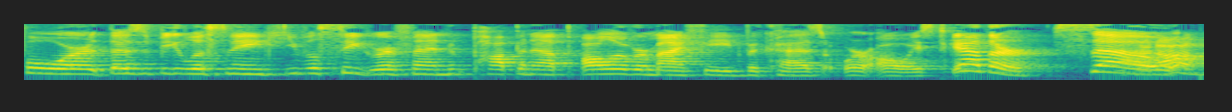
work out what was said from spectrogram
For those of you listening, you will see Griffin popping up all over my feed because we're always together. So,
